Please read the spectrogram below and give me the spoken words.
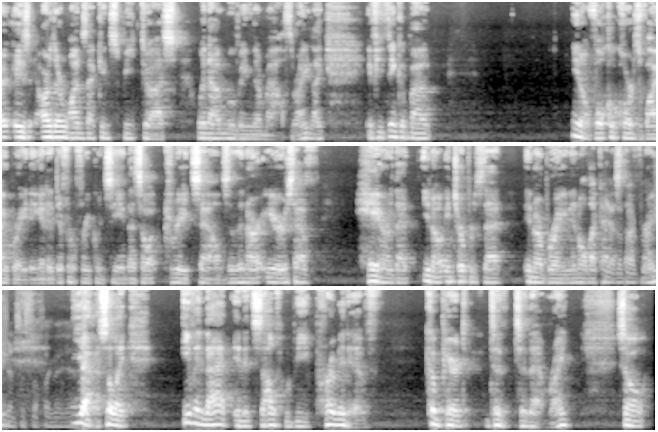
Are- Is are there ones that can speak to us without moving their mouth, right? Like, if you think about you know vocal cords vibrating at a different frequency and that's how it creates sounds and then our ears have hair that you know interprets that in our brain and all that kind yeah of stuff, right? and stuff like that yeah. Yeah, so like even that in itself would be primitive compared to to them, right? So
